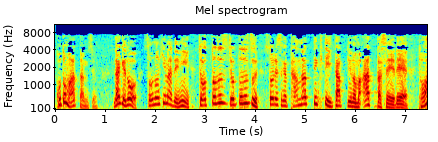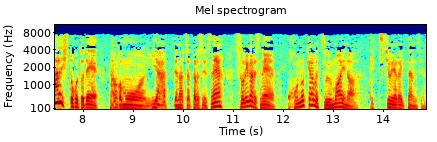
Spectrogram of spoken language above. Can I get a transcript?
こともあったんですよ。だけど、その日までに、ちょっとずつちょっとずつストレスが溜まってきていたっていうのもあったせいで、とある一言で、なんかもう、嫌ってなっちゃったらしいですね。それがですね、このキャベツうまいなって父親が言ったんですよ。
